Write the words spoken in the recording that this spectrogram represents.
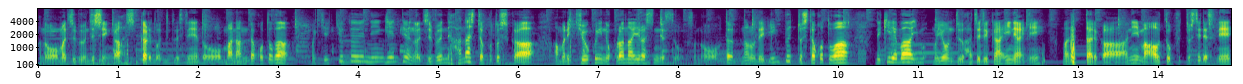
あのまあ、自分自身がしっかりとですね、と学んだことが、まあ、結局人間っていうのは自分で話したことしかあまり記憶に残らないらしいんですよ。そのなので、インプットしたことはできれば48時間以内に、まあ、誰かにまアウトプットしてですね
